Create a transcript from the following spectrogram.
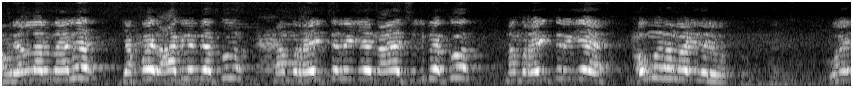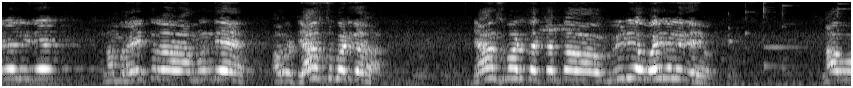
ಅವರೆಲ್ಲರ ಮೇಲೆ ಎಫ್ ಐ ಆರ್ ಆಗ್ಲೇಬೇಕು. ನಮ್ಮ ರೈತರಿಗೆ ನ್ಯಾಯ ಸಿಗಬೇಕು. ನಮ್ಮ ರೈತರಿಗೆ ಅವಮಾನ ಮಾಡಿದ್ದಾರೆ ಇವತ್ತು. ವೈರಲ್ ಇದೆ. ನಮ್ಮ ರೈತರ ಮುಂದೆ ಅವರು ಡ್ಯಾನ್ಸ್ ಮಾಡಿದಾರ. ಡ್ಯಾನ್ಸ್ ಮಾಡಿರ್ತಕ್ಕಂಥ ವಿಡಿಯೋ ವೈರಲ್ ಇದೆ ನಾವು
